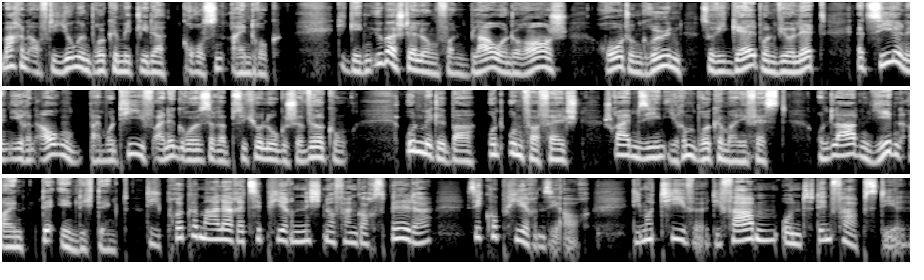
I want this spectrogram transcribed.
machen auf die jungen Brücke-Mitglieder großen Eindruck. Die Gegenüberstellung von Blau und Orange, Rot und Grün sowie Gelb und Violett erzielen in ihren Augen beim Motiv eine größere psychologische Wirkung. Unmittelbar und unverfälscht schreiben sie in ihrem Brücke-Manifest und laden jeden ein, der ähnlich denkt. Die Brückemaler rezipieren nicht nur Van Goghs Bilder, sie kopieren sie auch. Die Motive, die Farben und den Farbstil.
